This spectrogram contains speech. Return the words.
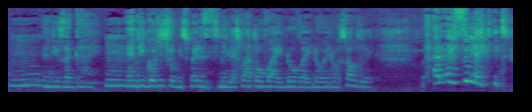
Mm. And he's a guy. Mm. And he got it from his parents. It's been like that over and over and over and over. So I was like, I, I feel like it.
